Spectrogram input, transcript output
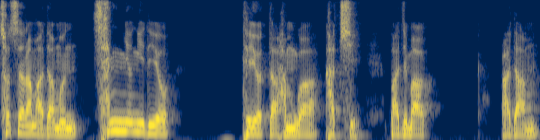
첫사람 아담은 생명이 되어 되었다 함과 같이 마지막 아담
